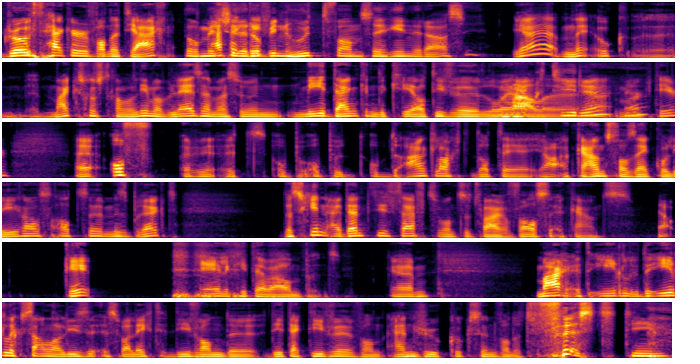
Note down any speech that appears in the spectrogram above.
Growth hacker van het jaar. Een beetje de. Robin Hood van zijn generatie. Ja, nee, ook eh, Microsoft kan alleen maar blij zijn met zo'n meedenkende, creatieve, loyale Marketeer. Eh, of het, op, op, op de aanklacht dat hij ja, accounts van zijn collega's had eh, misbruikt. Dat is geen identity theft, want het waren valse accounts. Ja. Oké, eigenlijk heeft hij wel een punt. Ehm, maar het eerlijk, de eerlijkste analyse is wellicht die van de detectieve van Andrew Cookson van het FIST-team.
